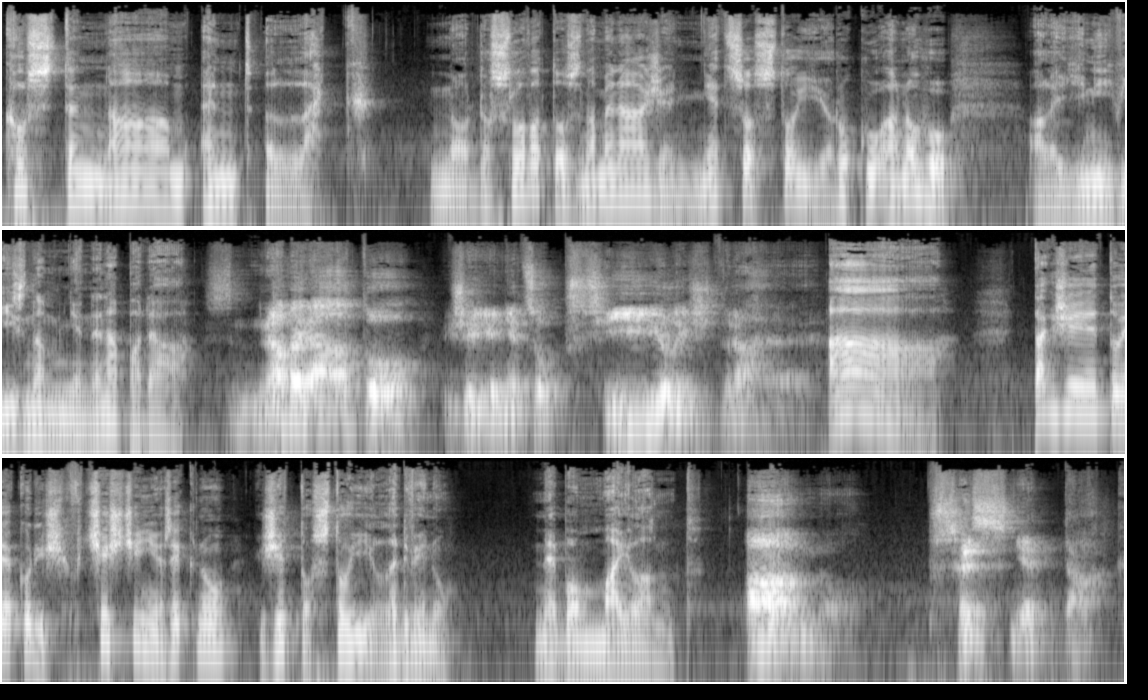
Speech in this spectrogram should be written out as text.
cost an arm and a leg. No doslova to znamená, že něco stojí ruku a nohu, ale jiný význam mě nenapadá. Znamená to, že je něco příliš drahé. A, takže je to jako když v češtině řeknu, že to stojí ledvinu. Nebo Mailand. Ano, přesně tak.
